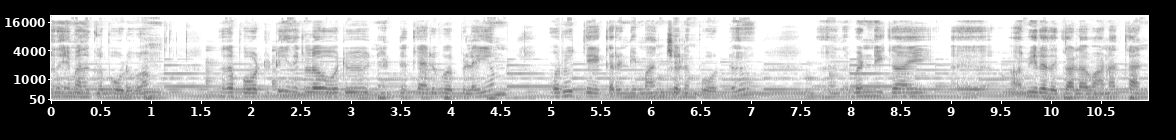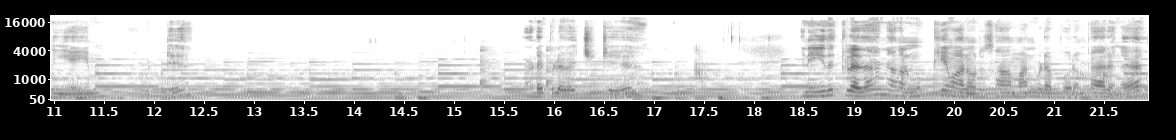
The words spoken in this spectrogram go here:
அதையும் அதுக்குள்ள போடுவோம். அதை போட்டுட்டு இதுக்குள்ளே ஒரு நெட்டு கருவேப்பிலையும் ஒரு தேக்கரண்டி மஞ்சளும் போட்டு அந்த வெண்டைக்காய் அவிரதுக்கு அளவான தண்ணியையும் விட்டு அடுப்பில் வச்சுட்டு இனி இதுக்குள்ள தான் நாங்கள் முக்கியமான ஒரு சாமான் விட போகிறோம் பாருங்கள்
